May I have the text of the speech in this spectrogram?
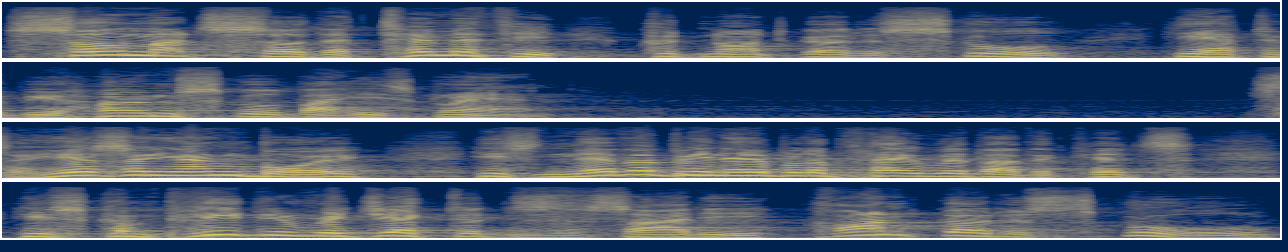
So much so that Timothy could not go to school. he had to be homeschooled by his gran. So here's a young boy. He's never been able to play with other kids. He's completely rejected in society. He can't go to school.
